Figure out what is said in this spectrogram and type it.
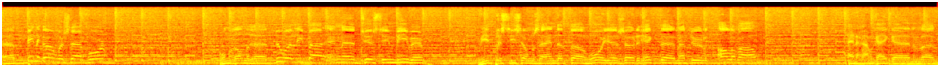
uh, binnenkomers daarvoor. Onder andere Dua Lipa en uh, Justin Bieber. Wie het precies allemaal zijn, dat hoor je zo direct natuurlijk allemaal. En dan gaan we kijken wat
